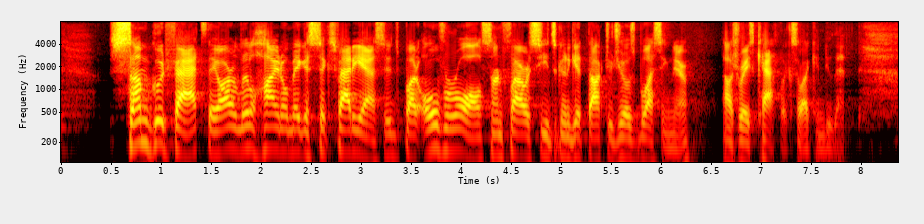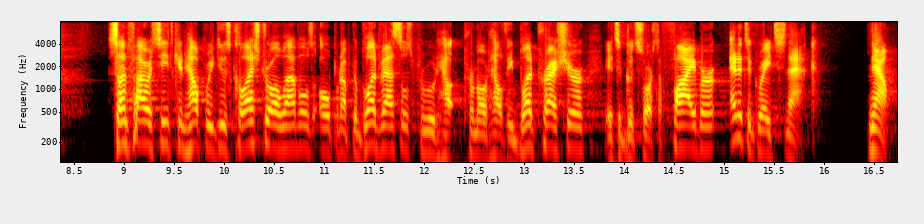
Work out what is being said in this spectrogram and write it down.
some good fats. They are a little high in omega 6 fatty acids, but overall, sunflower seeds are going to get Dr. Joe's blessing there. I was raised Catholic, so I can do that. Sunflower seeds can help reduce cholesterol levels, open up the blood vessels, promote, he- promote healthy blood pressure. It's a good source of fiber, and it's a great snack. Now,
